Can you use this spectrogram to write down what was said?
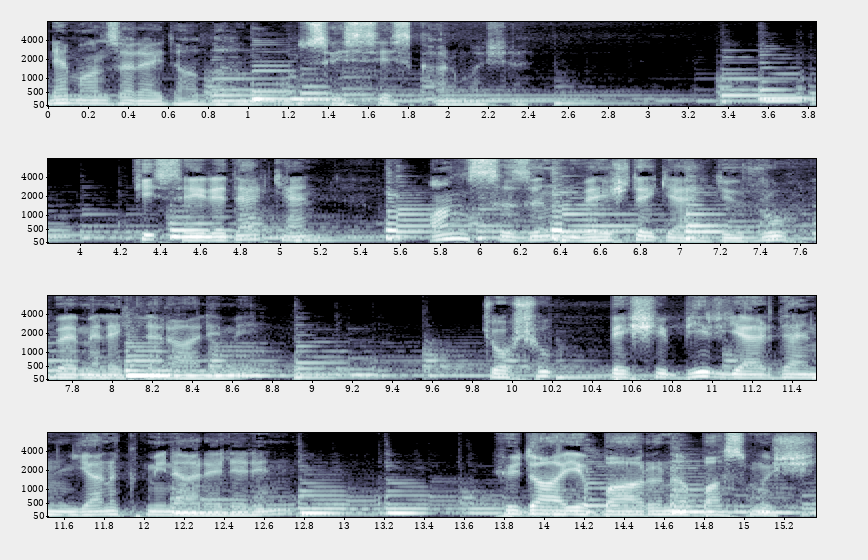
Ne manzaraydı Allah'ım o sessiz karmaşa. Ki seyrederken ansızın vecde geldi ruh ve melekler alemi, coşup beşi bir yerden yanık minarelerin, hüdayı bağrına basmış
